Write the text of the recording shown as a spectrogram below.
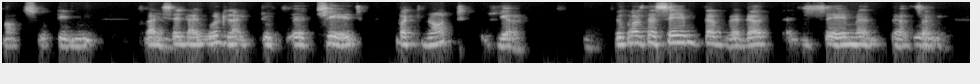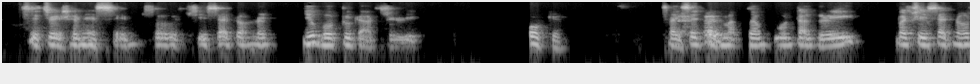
not suiting me. So I said I would like to uh, change, but not here. Because the same, the weather same and the Yeah. situation is same. So she said, all right, you go to Darjeeling. Okay, So I said, my mother won't agree, but she said, no,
